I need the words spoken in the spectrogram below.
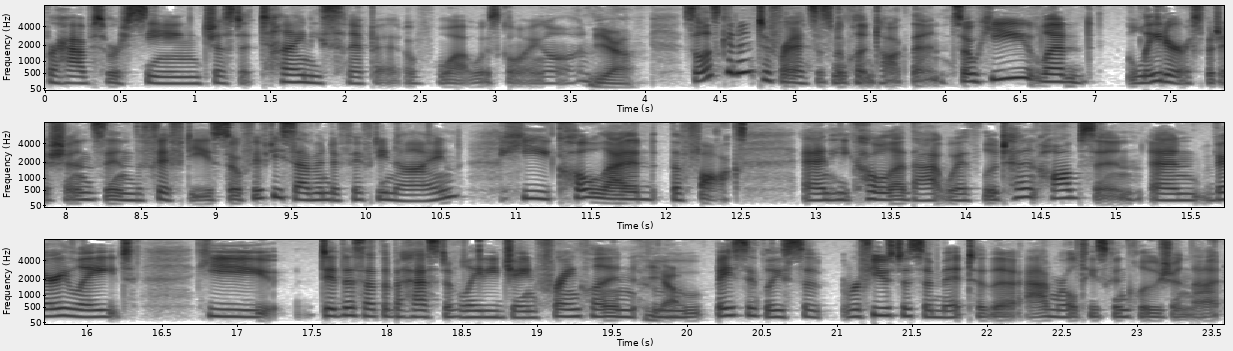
perhaps we're seeing just a tiny snippet of what was going on. yeah, So let's get into Francis McClintock then. So he led later expeditions in the 50s, so 57 to 59. He co led the Fox and he co led that with Lieutenant Hobson. And very late, he did this at the behest of Lady Jane Franklin, who Yeah. basically su- refused to submit to the Admiralty's conclusion that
